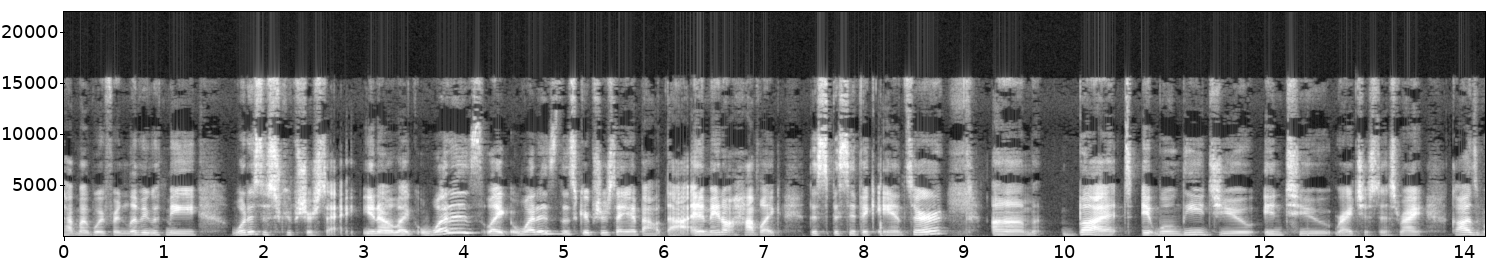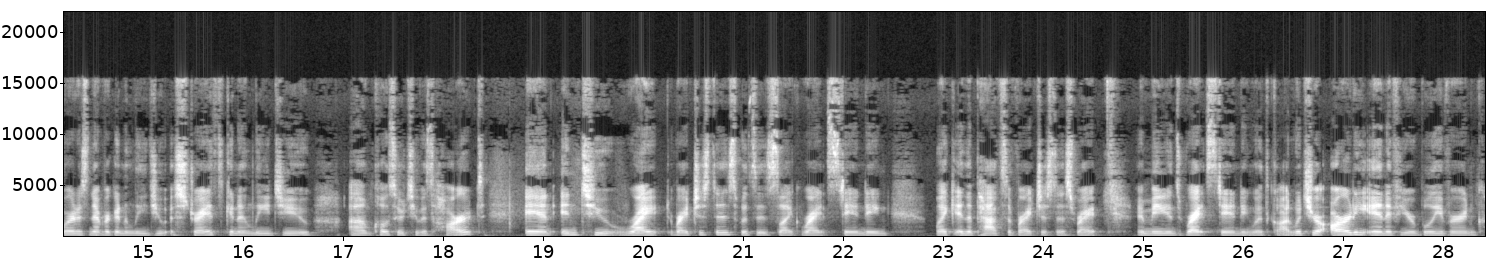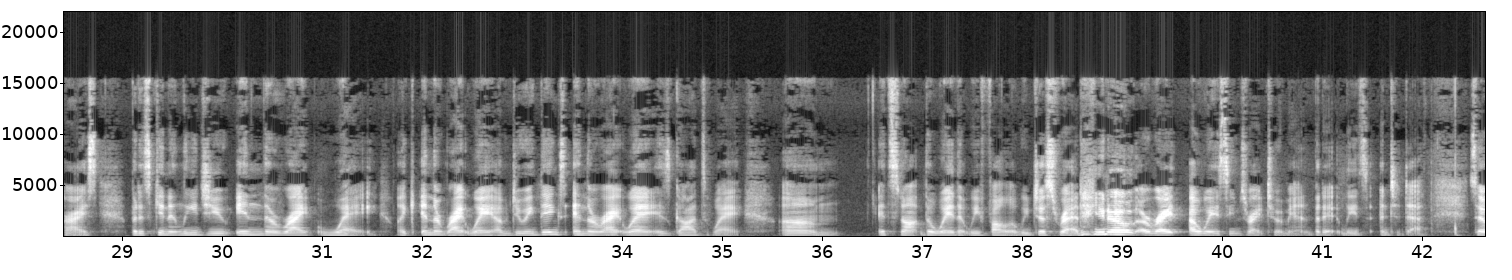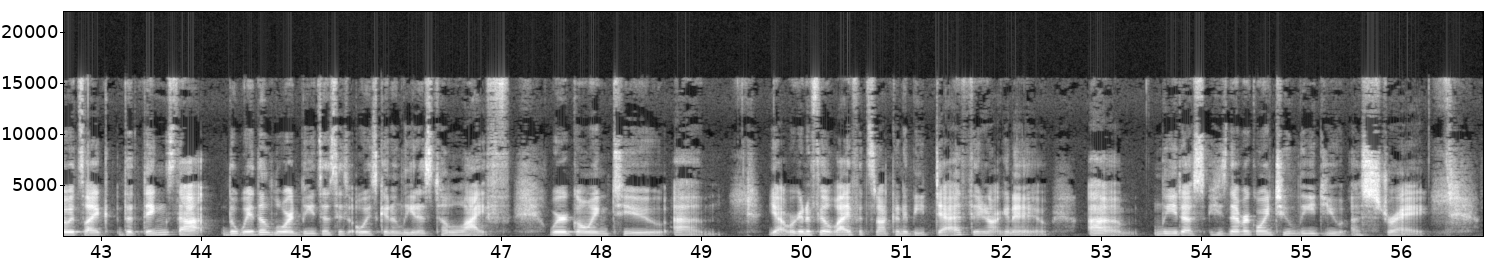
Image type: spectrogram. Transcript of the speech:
have my boyfriend living with me. What does the scripture say? You know, like what is like what does the scripture say about that? And it may not have like the specific answer, um, but it will lead you into righteousness, right? God's word is never going to lead you astray. It's going to lead you um, closer to his heart and into right righteousness, which is like right standing like in the paths of righteousness, right? It means right standing with God, which you're already in if you're a believer in Christ, but it's going to lead you in the right way, like in the right way of doing things. And the right way is God's way. Um, it's not the way that we follow. We just read, you know, a right a way seems right to a man, but it leads into death. So it's like the things that the way the Lord leads us is always going to lead us to life. We're going to um yeah, we're going to feel life. It's not going to be death. You're not going to um, lead us. He's never going to lead you astray.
